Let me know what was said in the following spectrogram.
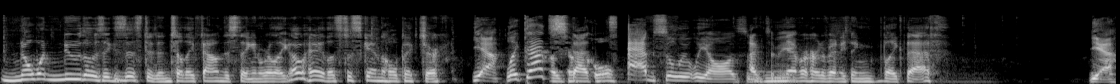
no one knew those existed until they found this thing and were like, oh, hey, let's just scan the whole picture. Yeah, like that's So That's cool. absolutely awesome I've to me. never heard of anything like that. Yeah,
